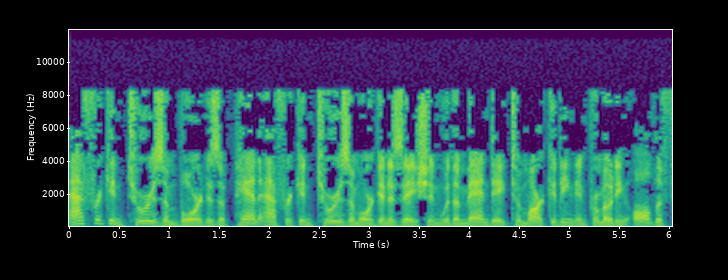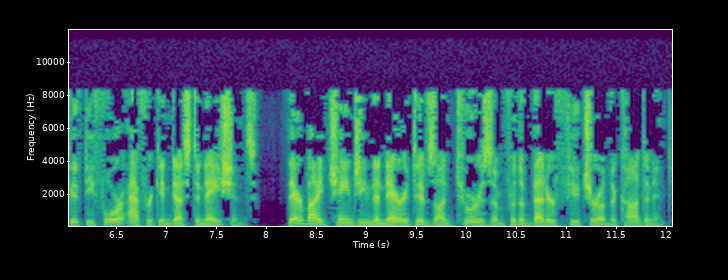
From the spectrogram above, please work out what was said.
African Tourism Board is a pan-African tourism organization with a mandate to marketing and promoting all the 54 African destinations, thereby changing the narratives on tourism for the better future of the continent.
